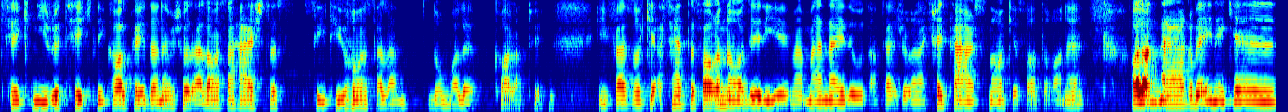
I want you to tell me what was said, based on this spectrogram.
تک نیرو تکنیکال پیدا نمی‌شد. الان مثلا 8 تا سی تی او مثلا دنبال کارن توی این فضا که اصلا اتفاق نادریه. من, من نیده بودم تجربه. نک خیلی ترسناکه صادقانه. حالا نقده اینه که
